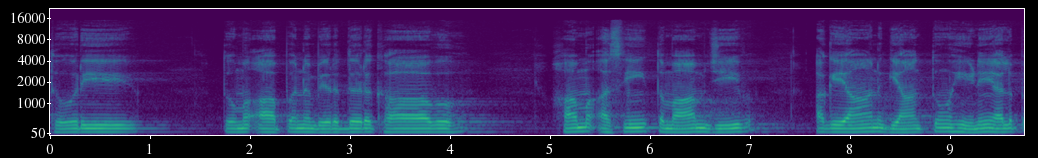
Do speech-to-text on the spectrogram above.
ਥੋਰੀ, ਤੁਮ ਆਪਨ ਬਿਰਦ ਰਖਾਵੋ। ਹਮ ਅਸੀਂ ਤਮਾਮ ਜੀਵ ਅਗਿਆਨ ਗਿਆਨ ਤੋਂ ਹੀਣੇ, ਅਲਪ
